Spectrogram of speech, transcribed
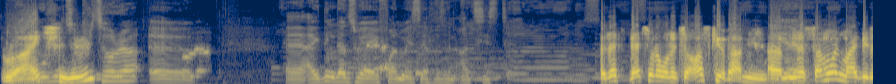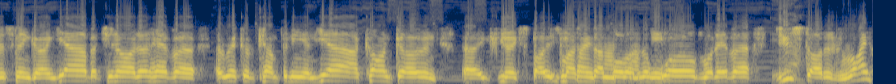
Right. Moving mm-hmm. to Pretoria, uh, uh, I think that's where I found myself as an artist. But that's, that's what I wanted to ask you about. Mm, um, yeah. You know, someone might be listening going, yeah, but, you know, I don't have a, a record company and, yeah, I can't go and, uh, you know, expose my stuff all over the world, whatever. Yeah. You started right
